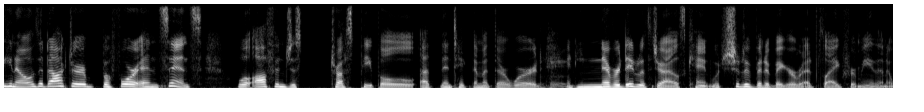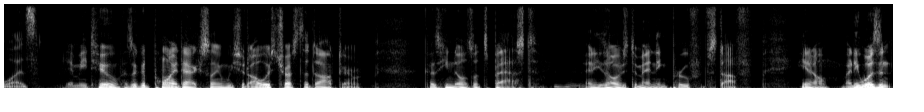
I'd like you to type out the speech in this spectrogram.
you know, the doctor before and since will often just trust people at, and take them at their word. And he never did with Giles Kent, which should have been a bigger red flag for me than it was. Yeah, me too. That's a good point, actually. We should always trust the doctor because he knows what's best, mm-hmm. and he's always demanding proof of stuff, you know. And he wasn't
